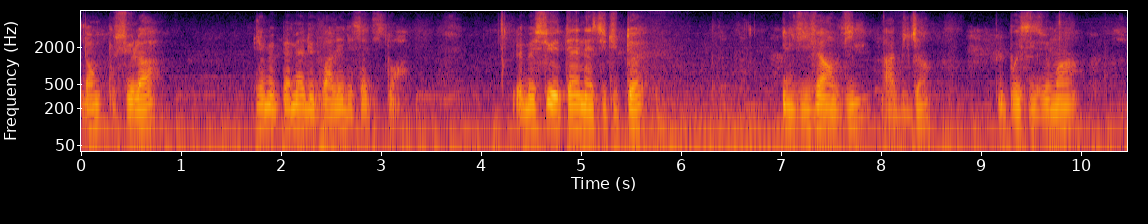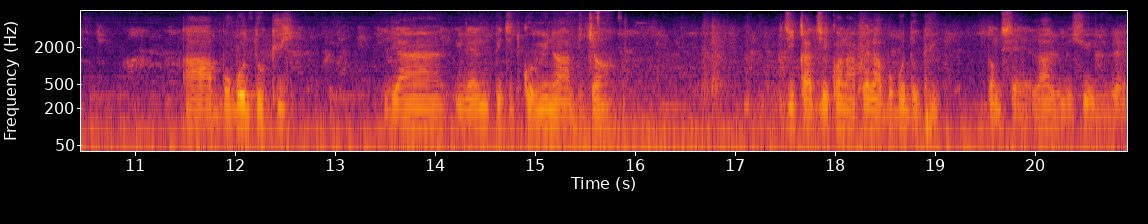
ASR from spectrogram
Donc pour cela, je me permets de parler de cette histoire. Le monsieur était un instituteur. Il vivait en ville, à Abidjan, plus précisément à Bobo Dokui. Il y, a une petite commune à Abidjan, petit quartier qu'on appelle à Bobo Dokui. Donc c'est là le monsieur vivait.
